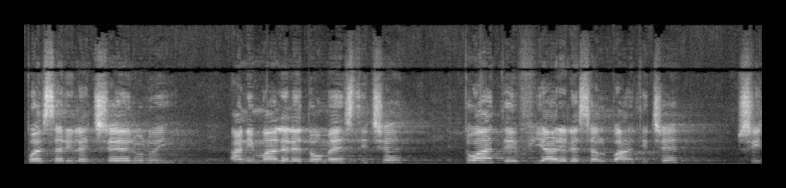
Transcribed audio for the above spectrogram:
păsările cerului, animalele domestice, toate fiarele sălbatice și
